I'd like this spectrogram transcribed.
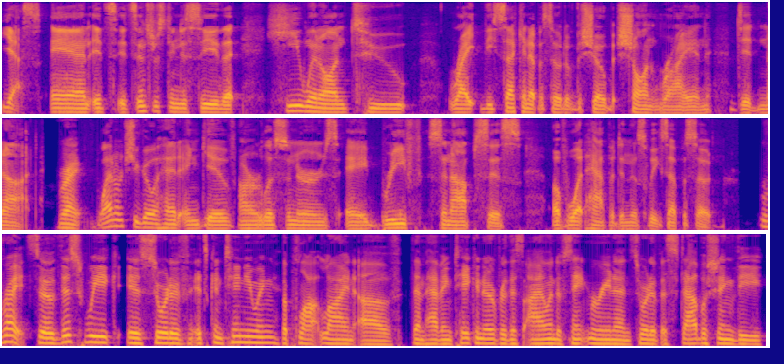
Yes, and it's it's interesting to see that he went on to write the second episode of the show, but Shawn Ryan did not. Right. Why don't you go ahead and give our listeners a brief synopsis of what happened in this week's episode? Right. So this week is sort of, it's continuing the plot line of them having taken over this island of St. Marina and sort of establishing the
